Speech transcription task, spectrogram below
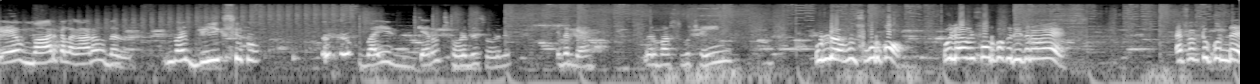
ये मार का लगा रहा हूँ उधर। भाई भीख से भाई, कह रहा हूँ, छोड़ दे छोड़ दे। इधर क्या है? मेरे पास तो कुछ है ही नहीं। उन लेवल फोर को। उन लेवल फोर को खरीदना है। एफ़ एफ़ टू गन दे।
